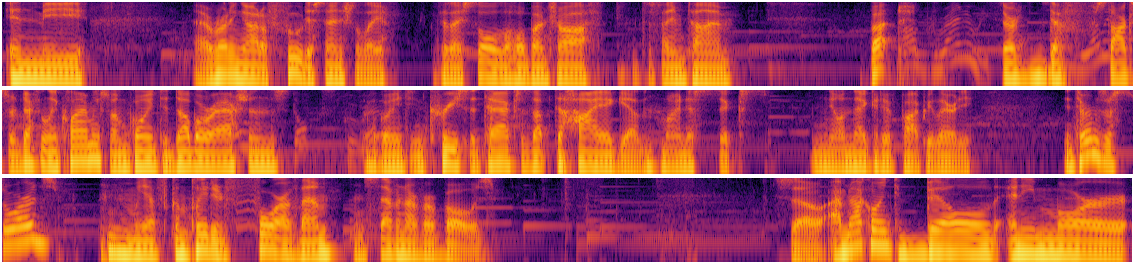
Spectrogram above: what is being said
in me uh, running out of food essentially because I sold a whole bunch off at the same time. But the stocks are definitely climbing, so I'm going to double rations. I'm going to increase the taxes up to high again, minus six, you know, negative popularity. In terms of swords, we have completed four of them and seven of our bows. So I'm not going to build any more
